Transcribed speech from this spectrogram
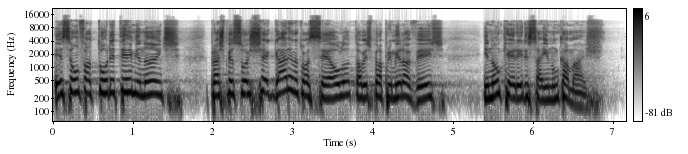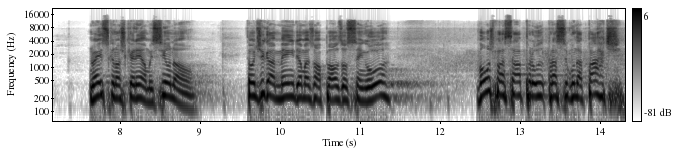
Esse é um fator determinante para as pessoas chegarem na tua célula, talvez pela primeira vez, e não quererem sair nunca mais. Não é isso que nós queremos, sim ou não? Então diga amém, dê mais um aplauso ao Senhor. Vamos passar para a segunda parte.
